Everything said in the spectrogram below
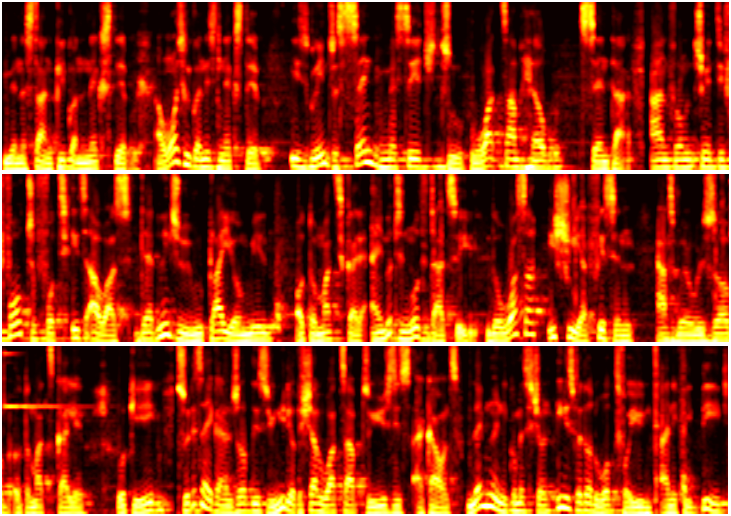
you understand? Click on next step. And once you click on this next step it's going to send message to whatsapp help center. And from 24 to 48 hours they're going to reply your mail automatically. And you need to note that eh, the whatsapp issue you're facing has been resolved automatically. Okay? So this is how you can resolve this. You need the official whatsapp to use this account. Let me know in the comment section if this method worked for you. And if it did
